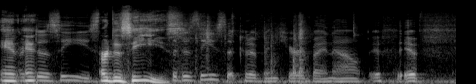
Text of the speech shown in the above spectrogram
and, or and disease. or disease. The disease that could have been cured by now if if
